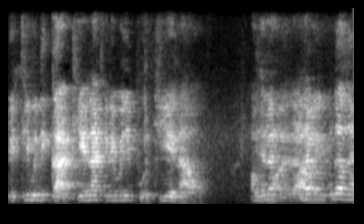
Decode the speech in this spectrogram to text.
એટલી બધી કાઠીએ ના એટલી બધી પોચીએ ના રહો તો તો તો તો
